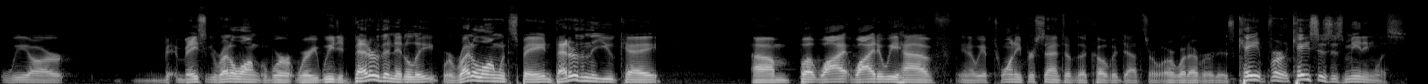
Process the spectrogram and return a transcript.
we are basically right along where, where we did better than Italy. We're right along with Spain, better than the UK. Um, but why why do we have you know we have twenty percent of the COVID deaths or, or whatever it is? Case, for cases is meaningless.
